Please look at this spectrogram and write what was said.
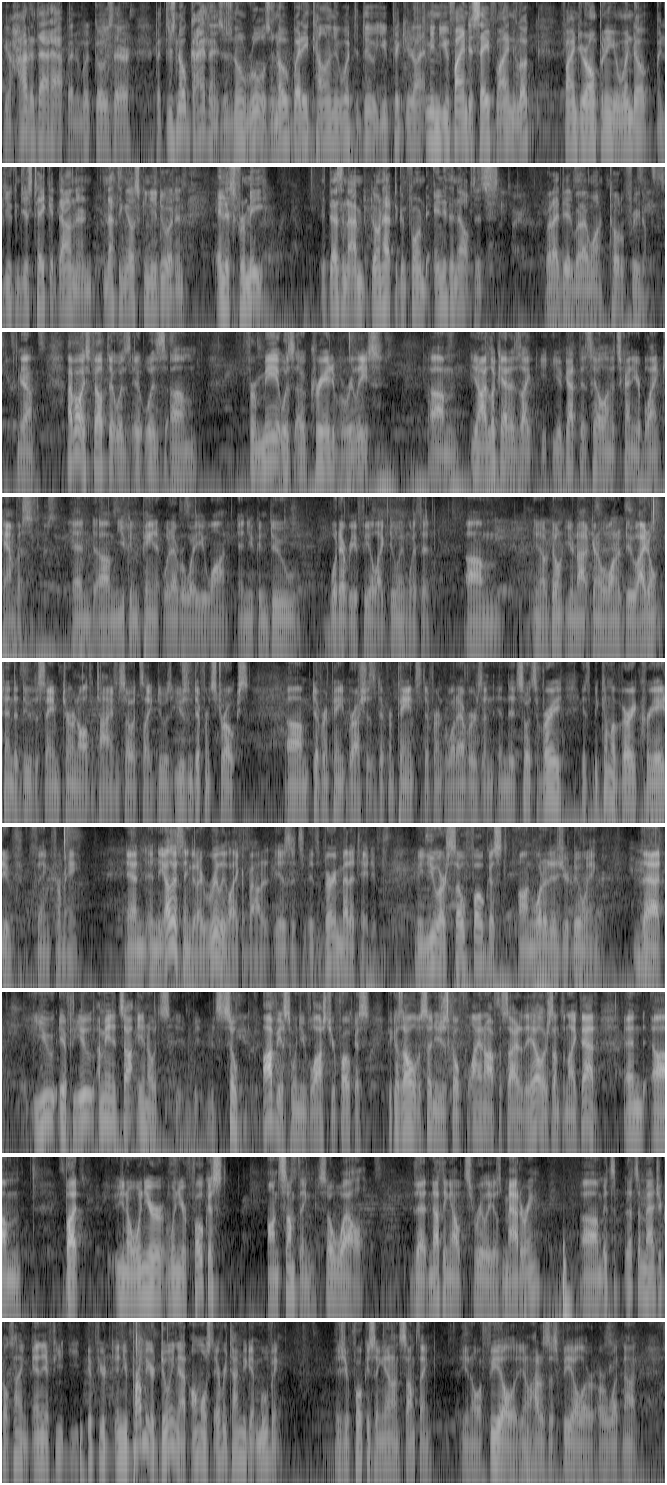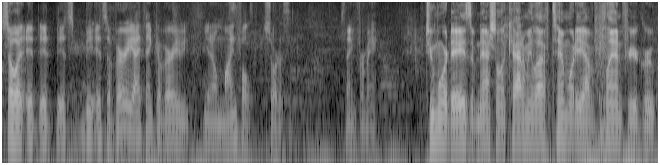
you know, how did that happen? What goes there? But there's no guidelines. There's no rules. There's nobody telling you what to do. You pick your line. I mean, you find a safe line. You look, find your opening, your window, but you can just take it down there, and nothing else can you do it. And and it's for me. It doesn't. I don't have to conform to anything else. It's what I did, what I want. Total freedom. Yeah, I've always felt it was it was um, for me it was a creative release. Um, you know, I look at it as like you've got this hill and it's kind of your blank canvas, and um, you can paint it whatever way you want, and you can do whatever you feel like doing with it. Um, you know, don't you're not going to want to do. I don't tend to do the same turn all the time, so it's like do, using different strokes um, different paint brushes, different paints, different whatevers, and, and it, so it's very it's become a very creative thing for me. And and the other thing that I really like about it is it's it's very meditative. I mean, you are so focused on what it is you're doing that you if you I mean it's you know it's it's so obvious when you've lost your focus because all of a sudden you just go flying off the side of the hill or something like that, and um, but you know when you're when you're focused on something so well that nothing else really is mattering um, it's that's a magical thing and if you if you're and you probably are doing that almost every time you get moving is you're focusing in on something you know a feel you know how does this feel or, or whatnot so it, it, it it's be, it's a very i think a very you know mindful sort of th- thing for me Two more days of National Academy left. Tim, what do you have planned for your group?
